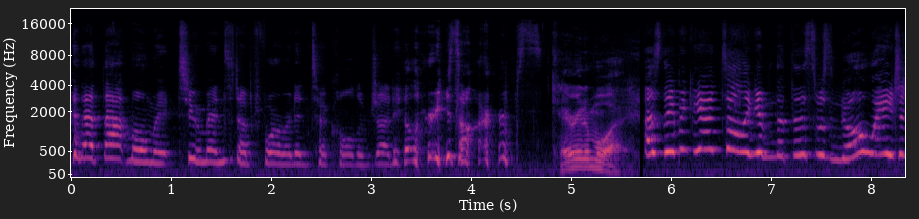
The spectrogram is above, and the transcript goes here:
And at that moment, two men stepped forward and took hold of Judd Hillary's arms. Carried him away. As they began telling him that this was no way to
